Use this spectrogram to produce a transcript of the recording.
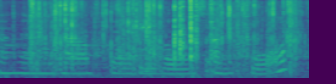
And then we have all the walls and the floor.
